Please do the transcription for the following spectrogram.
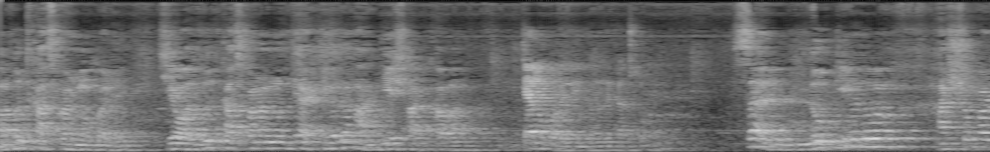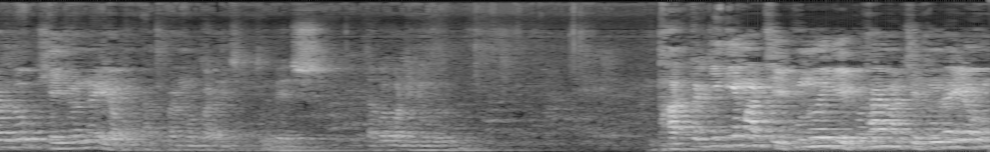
অদ্ভুত কাজকর্ম করে। সে অদ্ভুত কাজকর্মের মধ্যে একটি হলো নাক দিয়ে শাক খাওয়া। কেন করেন এই ধরনের কাজকর্ম? স্যার লোকটি হলো হাস্যকর লোক সেই জন্য এরকম কাজকর্ম করে। বেশ তারপর কন্টিনিউ করুন। ধাক্কা কি দিয়ে মারছে? কুনোয় দিয়ে। কোথায় মারছে? তোমরা এরকম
